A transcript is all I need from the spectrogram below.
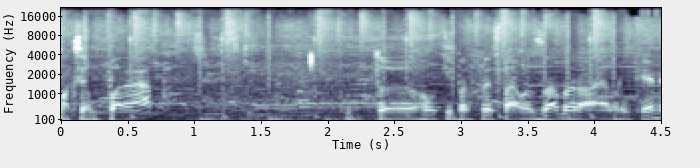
Максим вперед. Е, голкіпер фристайла забирає в руки.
